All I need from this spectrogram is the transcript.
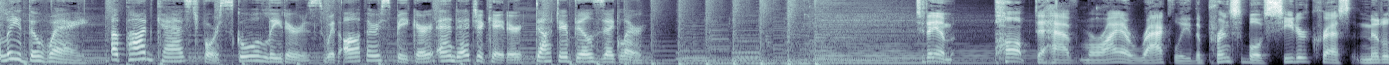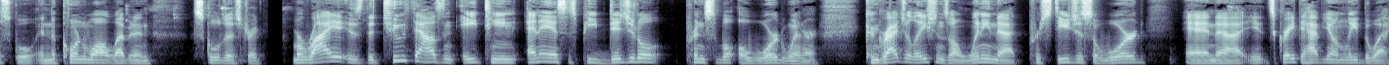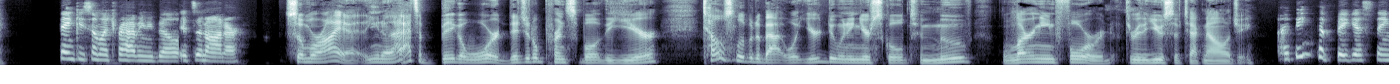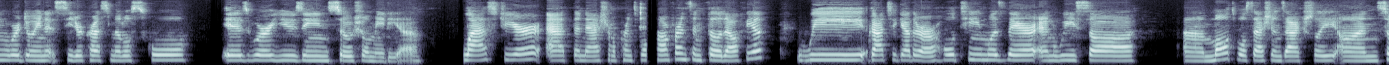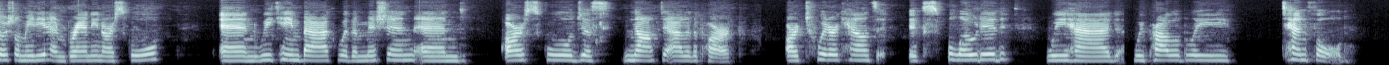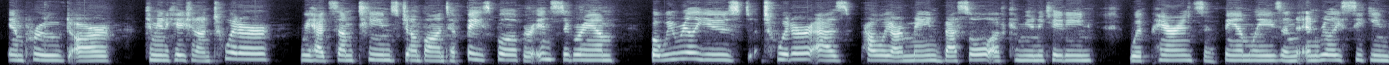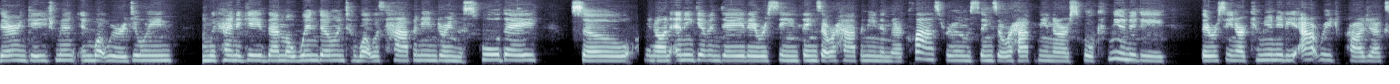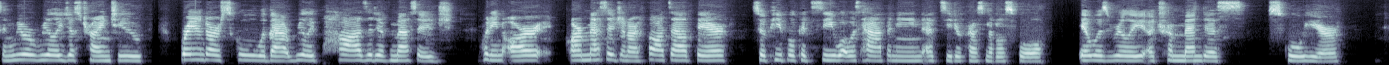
Lead the Way, a podcast for school leaders with author, speaker, and educator Dr. Bill Ziegler. Today I'm pumped to have Mariah Rackley, the principal of Cedar Crest Middle School in the Cornwall Lebanon School District. Mariah is the 2018 NASSP Digital Principal Award winner. Congratulations on winning that prestigious award. And uh, it's great to have you on Lead the Way. Thank you so much for having me, Bill. It's an honor. So, Mariah, you know, that's a big award, Digital Principal of the Year. Tell us a little bit about what you're doing in your school to move learning forward through the use of technology. I think the biggest thing we're doing at Cedar Crest Middle School is we're using social media. Last year at the National Principal Conference in Philadelphia, we got together, our whole team was there, and we saw um, multiple sessions actually on social media and branding our school. And we came back with a mission, and our school just knocked it out of the park. Our Twitter accounts exploded. We had, we probably tenfold improved our communication on Twitter. We had some teams jump on to Facebook or Instagram, but we really used Twitter as probably our main vessel of communicating with parents and families and, and really seeking their engagement in what we were doing. And we kind of gave them a window into what was happening during the school day. So, you know, on any given day, they were seeing things that were happening in their classrooms, things that were happening in our school community. They were seeing our community outreach projects. And we were really just trying to brand our school with that really positive message, putting our, our message and our thoughts out there so people could see what was happening at Cedar Crest Middle School. It was really a tremendous school year.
